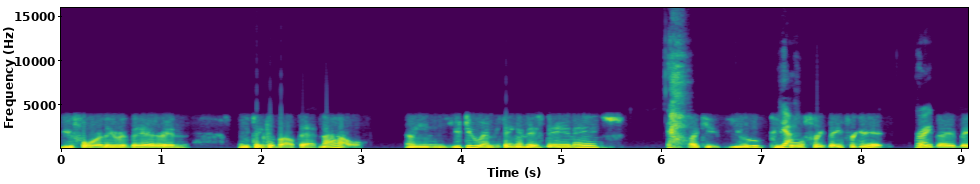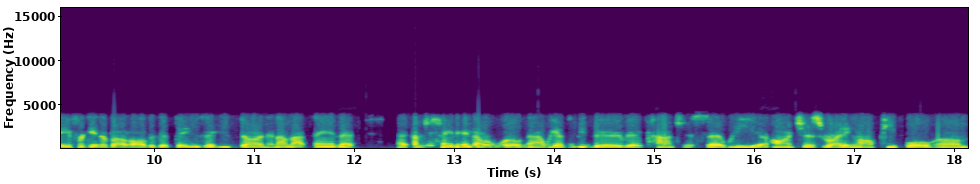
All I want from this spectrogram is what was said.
before they were there, and and think about that now. I mean, you do anything in this day and age, like you, you people, for, they forget. Right. They, they they forget about all the good things that you've done, and I'm not saying that. I'm just saying, in our world now, we have to be very, very conscious that we aren't just writing off people um,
